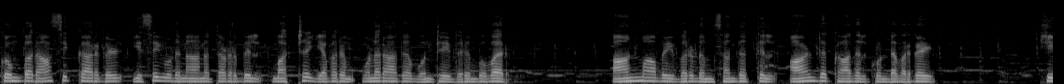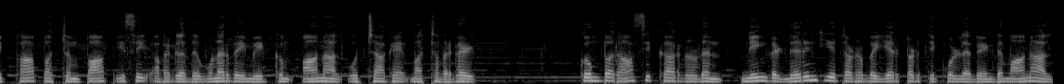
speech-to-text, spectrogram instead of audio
கும்ப ராசிக்காரர்கள் இசையுடனான தொடர்பில் மற்ற எவரும் உணராத ஒன்றை விரும்புவர். ஆன்மாவை வருடும் சந்தத்தில் ஆழ்ந்த காதல் கொண்டவர்கள். ஹிப் ஹாப் மற்றும் பாப் இசை அவர்களது உணர்வை மீட்கும் ஆனால் உற்சாக மற்றவர்கள். கும்ப ராசிக்காரர்களுடன் நீங்கள் நெருங்கிய தொடர்பை ஏற்படுத்திக் கொள்ள வேண்டுமானால்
